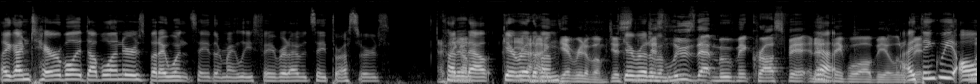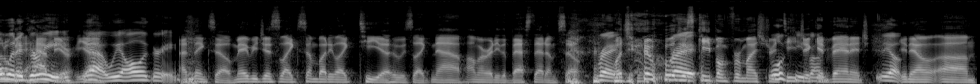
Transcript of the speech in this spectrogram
Like I'm terrible at double unders, but I wouldn't say they're my least favorite. I would say thrusters. I Cut it I'm- out. Get rid of them. Get rid of them. Just Get rid of just 'em. lose that movement CrossFit, and I think we'll all be a little. I bit, think we all would agree. happier. Yeah. we all agree. I think so. Maybe just like somebody like Tia, who's like, "Nah, I'm already the best at them." So Right. we'll, ju- we'll Right. just keep them for my We'll strategic 'em. advantage. Yep. You know. Um,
